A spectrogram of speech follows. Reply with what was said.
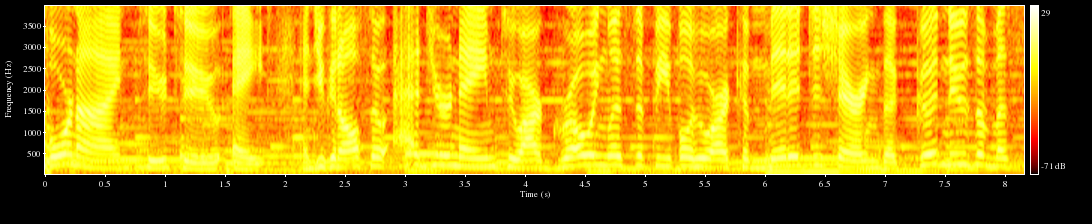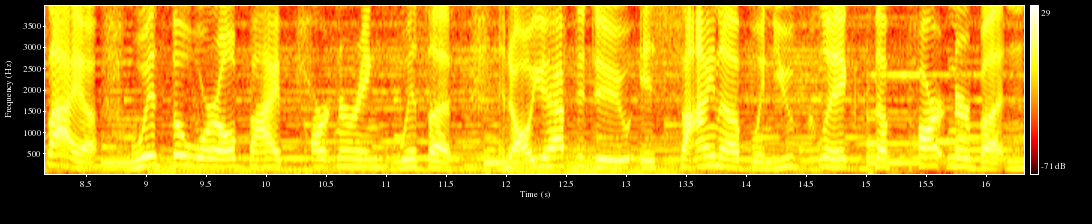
49228. And you can also add your name to our growing list of people who are committed to sharing the good news of Messiah with the world by partnering with us. And all you have to do is sign up when you click the partner button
